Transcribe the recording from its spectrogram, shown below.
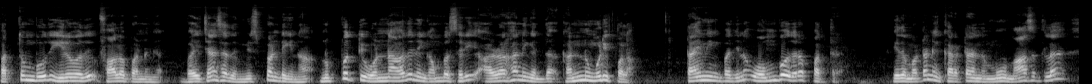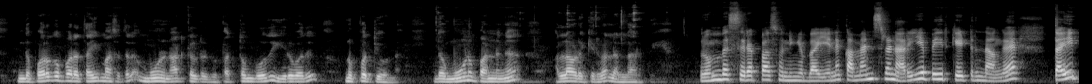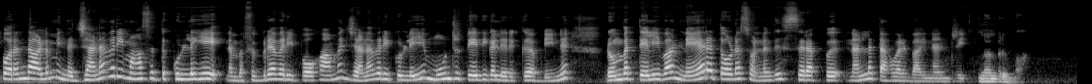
பத்தொம்போது இருபது ஃபாலோ பண்ணுங்கள் பை சான்ஸ் அதை மிஸ் பண்ணிட்டீங்கன்னா முப்பத்தி ஒன்றாவது நீங்கள் கம்பல்சரி அழகாக நீங்கள் த கண்ணு மூடி போகலாம் டைமிங் பார்த்தீங்கன்னா ஒம்போதரை பத்தரை. இதை மட்டும் நீங்கள் கரெக்டாக இந்த மூணு மாதத்தில் இந்த பிறக்க போகிற தை மாதத்தில் மூணு நாட்கள் இருக்குது பத்தொம்போது இருபது முப்பத்தி ஒன்று இந்த மூணு பண்ணுங்கள் அல்லாவோட கிருவை நல்லா இருப்பீங்க. ரொம்ப சிறப்பா சொன்னீங்க பாய் ஏன்னா கமெண்ட்ஸ்ல நிறைய பேர் கேட்டிருந்தாங்க. தை பிறந்தாலும் இந்த ஜனவரி மாசத்துக்குள்ளேயே நம்ம பிப்ரவரி போகாம ஜனவரிக்குள்ளேயே மூன்று தேதிகள் இருக்கு அப்படின்னு ரொம்ப தெளிவா நேரத்தோட சொன்னது சிறப்பு. நல்ல தகவல் பாய் நன்றி. நன்றிம்மா.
